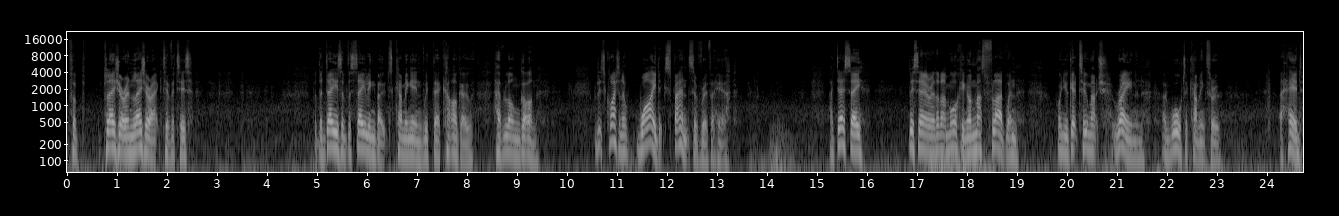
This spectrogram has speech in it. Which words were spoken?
for pleasure and leisure activities. But the days of the sailing boats coming in with their cargo have long gone. but it's quite a wide expanse of river here. I dare say this area that I'm walking on must flood when when you get too much rain and, and water coming through. Ahead,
